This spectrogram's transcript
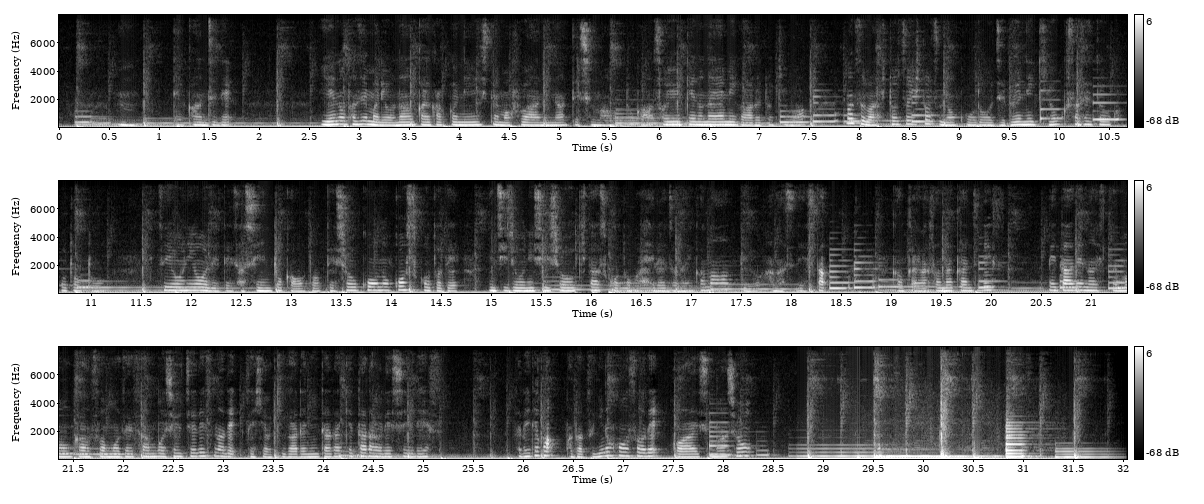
家の戸締まりを何回確認しても不安になってしまうとかそういう系の悩みがある時はまずは一つ一つの行動を自分に記憶させておくことと必要に応じて写真とかを撮って証拠を残すことで日常に支障をきたすことが減るんじゃないかなっていう話でした。今回はそんな感じです。レターでの質問感想も絶賛募集中ですので是非お気軽にいただけたら嬉しいです。それではまた次の放送でお会いしましょう。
